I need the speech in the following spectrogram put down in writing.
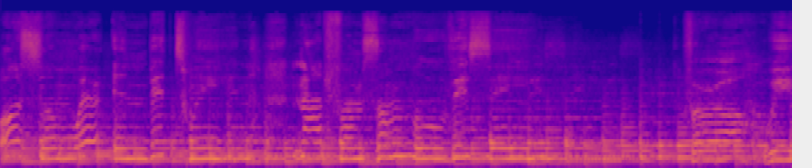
or somewhere in between, not from some movie scene. For all we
